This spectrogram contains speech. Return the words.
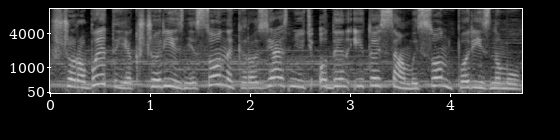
Що робити, якщо різні сонники роз'яснюють один і той самий сон по-різному?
